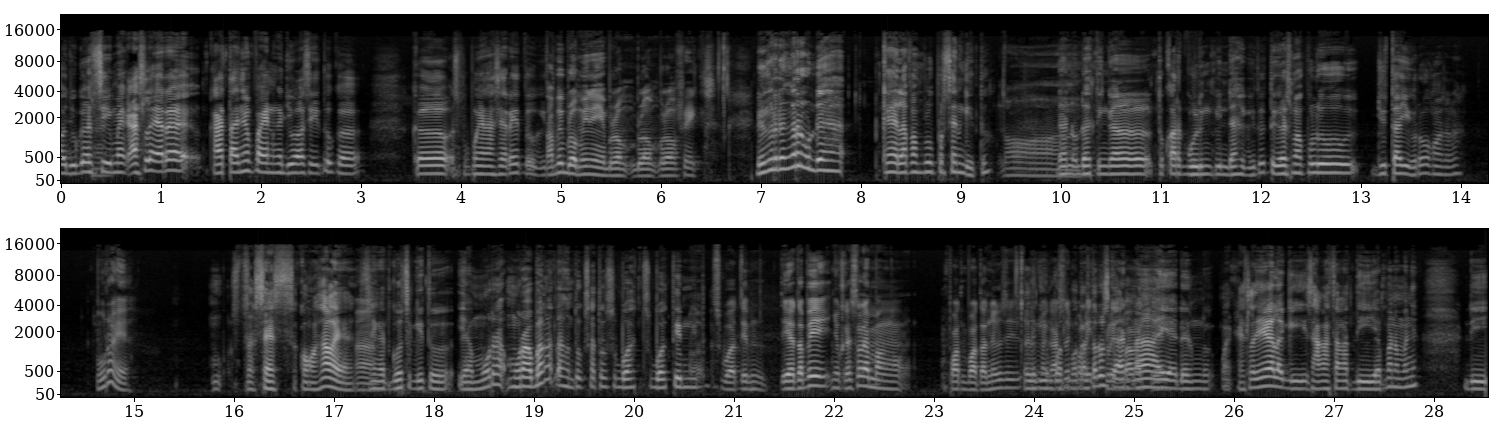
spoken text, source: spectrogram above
tahu juga si Mike Ashley akhirnya katanya pengen ngejual si itu ke ke sepupunya Nasir itu gitu. Tapi belum ini, belum belum belum fix. Denger-denger udah kayak 80% gitu. Oh. Dan udah tinggal tukar guling pindah gitu 350 juta euro nggak salah. murah ya? Saya kalau nggak salah ya, Ah. seingat gue segitu. Ya murah murah banget lah untuk satu sebuah sebuah tim gitu. Sebuah tim. Ya tapi Newcastle emang pot-potan juga sih. lagi pelit- terus kan nah iya dan Castle-nya lagi sangat-sangat di apa namanya di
